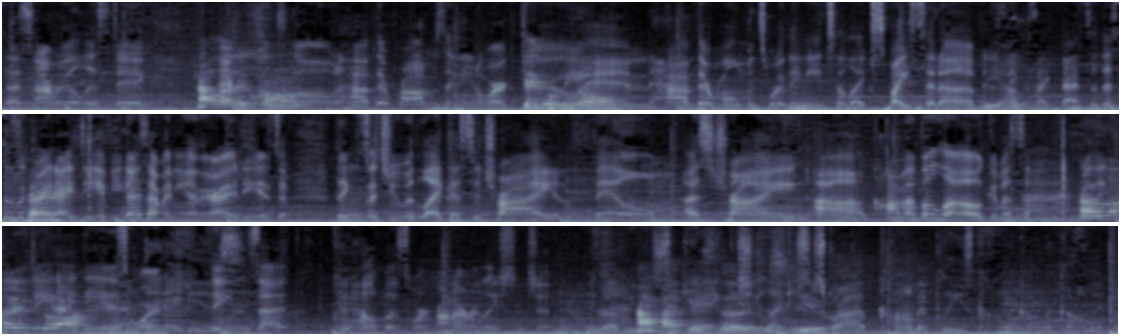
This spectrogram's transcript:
that's not realistic. I love this Everyone's song. gonna have their problems they need to work through and have their moments where they need to like spice it up and Yeah. things like that. So this is a great idea. If you guys have any other ideas of things that you would like us to try and film us trying, uh, comment below. Give us some really love cool date song, ideas yeah. or Date ideas. things that could help us work on our relationship. We love you, I Music like Gang. Make sure you like and cute. subscribe. Comment, please. Comment, comment, comment.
